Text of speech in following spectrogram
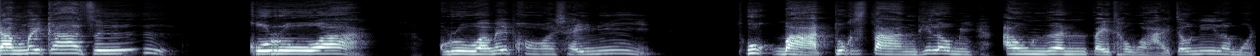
ยังไม่กล้าซื้อ กลัว กลัวไม่พอใช้หนี้ทุกบาททุกสตางค์ที่เรามีเอาเงินไปถวายเจ้าหนี้เราหมด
